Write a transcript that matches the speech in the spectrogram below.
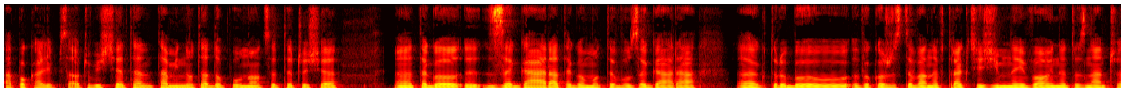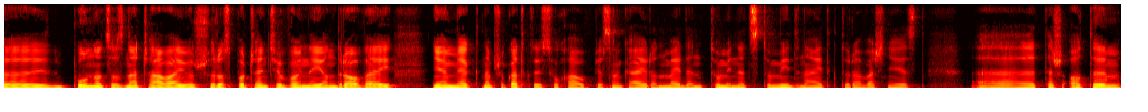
apokalipsa. Oczywiście ten, ta minuta do północy tyczy się E, tego y, zegara, tego motywu zegara, e, który był wykorzystywany w trakcie zimnej wojny, to znaczy północ oznaczała już rozpoczęcie wojny jądrowej. Nie wiem, jak na przykład ktoś słuchał piosenka Iron Maiden Two Minutes to Midnight, która właśnie jest e, też o tym.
